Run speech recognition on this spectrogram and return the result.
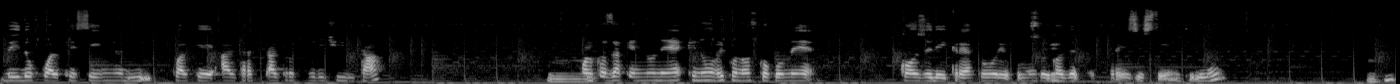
vedo qualche segno di qualche altra, altro tipo di civiltà? Mm. Qualcosa che non, è, che non riconosco come cose dei creatori o comunque sì. cose preesistenti lì? Mm-hmm.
